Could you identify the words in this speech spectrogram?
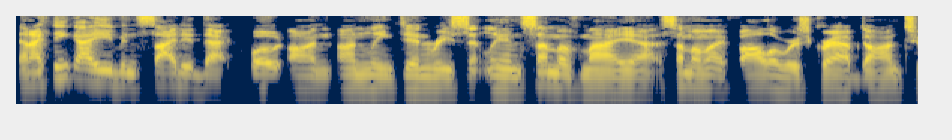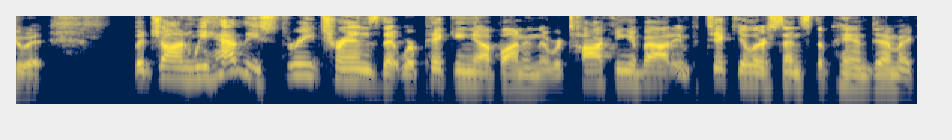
And I think I even cited that quote on on LinkedIn recently, and some of my uh, some of my followers grabbed onto it. But Jon, we have these three trends that we're picking up on and that we're talking about in particular since the pandemic.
